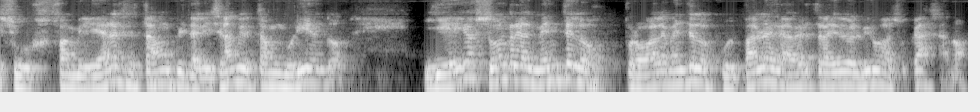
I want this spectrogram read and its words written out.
sus familiares están hospitalizando y están muriendo y ellos son realmente los, probablemente los culpables de haber traído el virus a su casa, ¿no?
